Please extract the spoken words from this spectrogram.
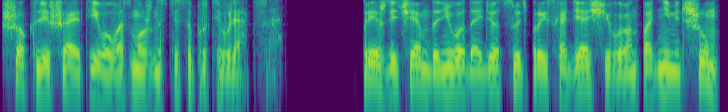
Шок лишает его возможности сопротивляться. Прежде чем до него дойдет суть происходящего, он поднимет шум,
